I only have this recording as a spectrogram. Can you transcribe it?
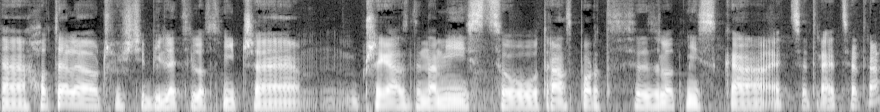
e, hotele, oczywiście bilety lotnicze, przejazdy na miejscu, transport z lotniska, etc., etc.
